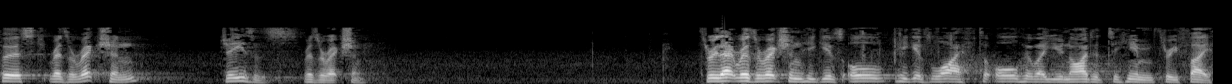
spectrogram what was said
first resurrection, Jesus' resurrection. Through that resurrection, he gives all, he gives life to all who are united to him through faith.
